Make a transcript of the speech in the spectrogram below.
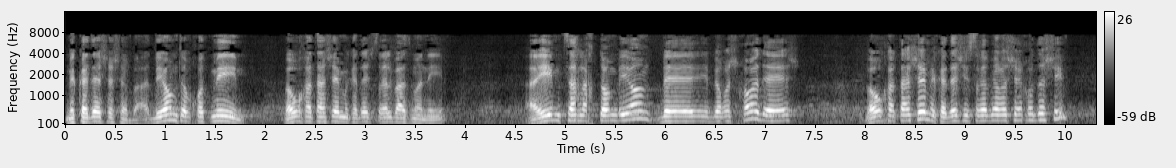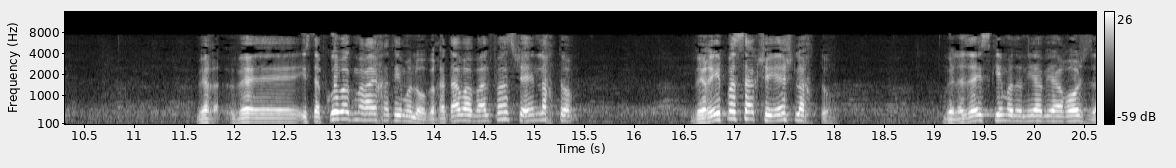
מקדש השבת, ביום טוב חותמים ברוך אתה השם, מקדש ישראל והזמנים, האם צריך לחתום ביום, ב, בראש חודש, ברוך אתה השם, מקדש ישראל בראשי חודשים? והסתפקו בגמרא יחתים או לא, וכתב רב אלפס שאין לחתום. ורי פסק שיש לחתום. ולזה הסכים אדוני אבי הראש ז"ל.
